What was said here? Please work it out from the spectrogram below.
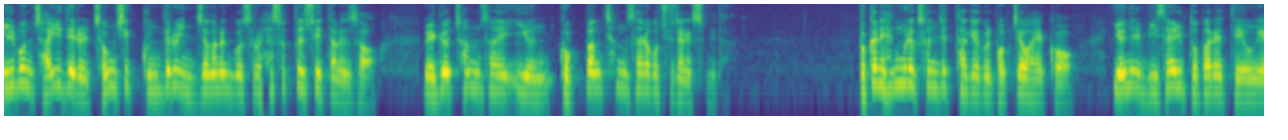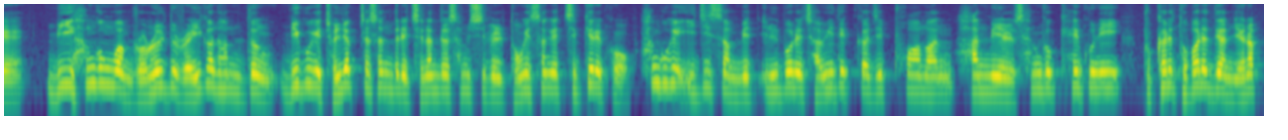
일본 자위대를 정식 군대로 인정하는 것으로 해석될 수 있다면서 외교 참사에 이은 국방 참사라고 주장했습니다. 북한의 핵무력 선제 타격을 법제화했고 연일 미사일 도발에 대응해 미 항공모함 로널드 레이건함 등 미국의 전략자산들이 지난달 30일 동해상에 집결했고 한국의 이지산 및 일본의 자위대까지 포함한 한미일 3국 해군이 북한의 도발에 대한 연합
